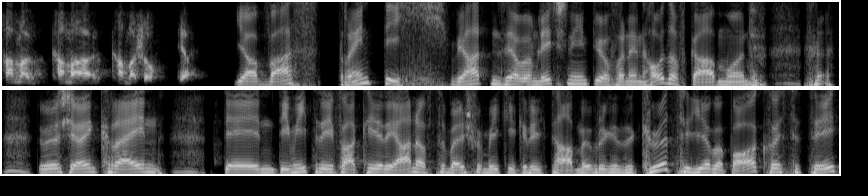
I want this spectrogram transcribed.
Kann man, kann man, kann man schon, ja. Ja, was trennt dich? Wir hatten es ja beim letzten Interview von den Hausaufgaben und du hast ja in Krein den Dimitri Fakirianov zum Beispiel mitgekriegt haben. Übrigens in Kürze hier bei PowerQuest C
